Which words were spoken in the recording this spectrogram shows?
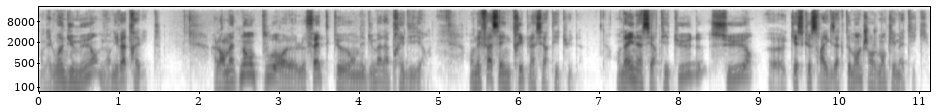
on est loin du mur, mais on y va très vite. Alors maintenant, pour le fait qu'on ait du mal à prédire on est face à une triple incertitude. On a une incertitude sur euh, qu'est-ce que sera exactement le changement climatique.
